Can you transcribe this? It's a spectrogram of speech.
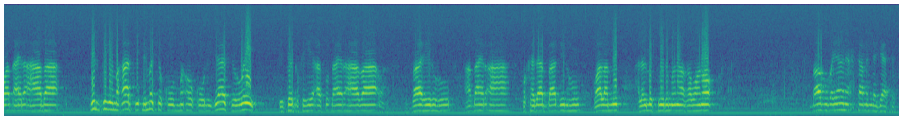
وطهر هذا جلدي مخاركي دمشق oo ku nijaasoowey bidabkihi asku daahir ahaadaa ظaahiruhu a daahir ahaa wakada baadinuhu waa lamid cala lmashhuuri mana qabano baabu bayaani axkaam najaasati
